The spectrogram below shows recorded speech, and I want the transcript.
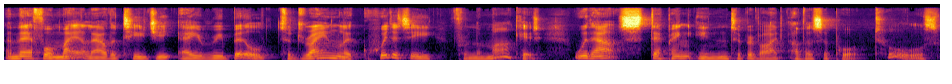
and therefore may allow the TGA rebuild to drain liquidity from the market without stepping in to provide other support tools.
